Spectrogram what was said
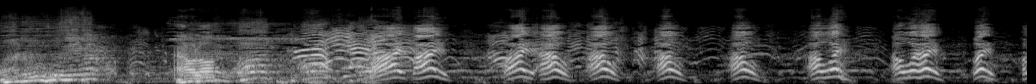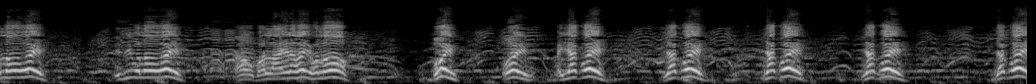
มาดูคู่นี้ครับเอารอออกไปไปไปเอาเอาเอาเอาเอาเว้ยเอาเว้ยเฮ้ยเฮ้ยพะโลเว้ยอีทีพะโลเว้ยเอาบันไลแล้วเฮ้ยพะโลเฮ้ยเฮ้ยไอ้ยักษ์เว้ยยักษ์เว้ย ยักษ์เว้ยยักษ์เว้ยยักษ์เว้ย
